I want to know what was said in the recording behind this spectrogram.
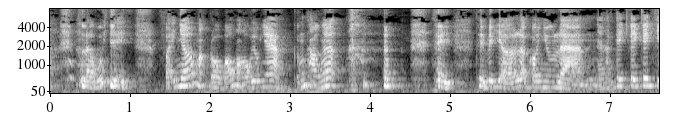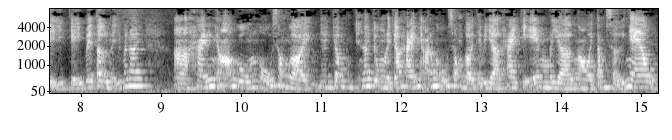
Là quý vị phải nhớ mặc đồ bảo hộ vô nha. Cẩn thận á. thì thì bây giờ là coi như là à, cái cái cái chị chị bé tư này mới nói à, hai đứa nhỏ gu nó ngủ xong rồi. Nhưng trong nói chung là cho hai đứa nhỏ nó ngủ xong rồi thì bây giờ hai chị em bây giờ ngồi tâm sự nhau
